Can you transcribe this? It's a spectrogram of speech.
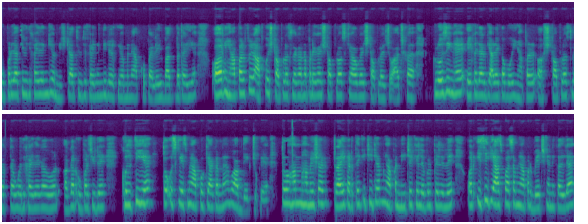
ऊपर जाती हुई दिखाई देंगी और नीचे जाती हुई दिखाई देंगी जो कि मैंने आपको पहले भी बात बताई है। और यहाँ पर फिर आपको स्टॉप लॉस लगाना पड़ेगा। स्टॉप लॉस क्या होगा? स्टॉप लॉस जो आज का क्लोजिंग है, एक हज़ार ग्यारह का, वो यहाँ पर स्टॉप लॉस लगता हुआ दिखाई देगा। और अगर ऊपर चीज़ें खुलती है तो उस केस में आपको क्या करना है, वो आप देख चुके हैं। तो हम हमेशा ट्राई करते हैं कि चीज़ें हम यहाँ पर नीचे के लेवल पे ले ले और इसी के आसपास हम यहाँ पर बेच के निकल जाए।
